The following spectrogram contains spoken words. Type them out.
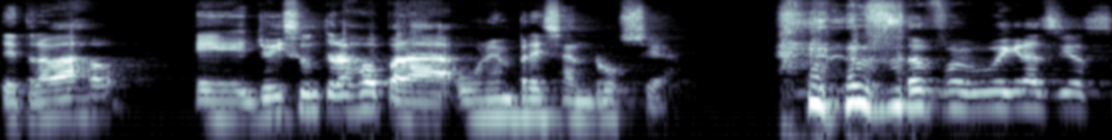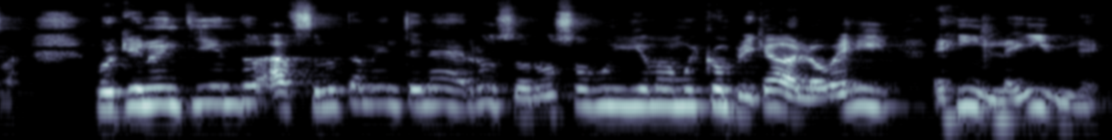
de trabajo. Eh, yo hice un trabajo para una empresa en Rusia. Eso fue muy gracioso, porque no entiendo absolutamente nada de ruso. Ruso es un idioma muy complicado, lo ves y es inleíble.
